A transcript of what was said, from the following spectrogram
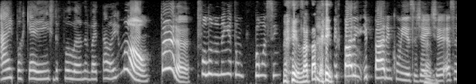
Ai, porque a ex do fulano vai estar lá. Irmão, para! O fulano nem é tão bom assim. Exatamente. E parem, e parem com isso, gente. É. Essa,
